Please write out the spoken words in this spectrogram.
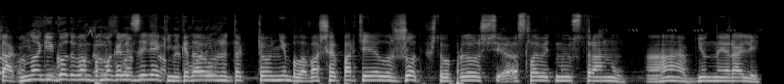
Так, многие годы вам помогали зэляки, никогда уже так то не было. Ваша партия лжет, чтобы продолжить ославить мою страну. Ага, объединенные роли.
